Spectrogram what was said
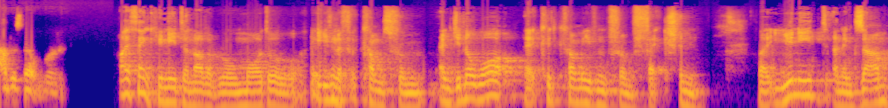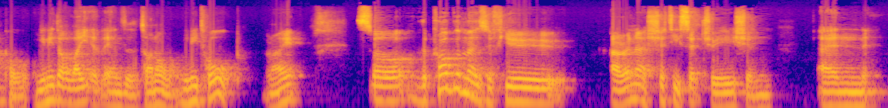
How does that work? I think you need another role model, even if it comes from, and you know what? It could come even from fiction. Like you need an example, you need a light at the end of the tunnel, you need hope, right? So the problem is if you are in a shitty situation and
